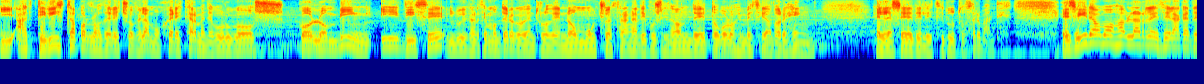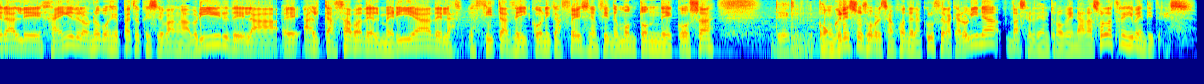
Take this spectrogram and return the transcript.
y activista por los derechos de las mujeres, Carmen de Burgos Colombín. Y dice Luis García Montero que dentro de no mucho estarán a disposición de todos los investigadores en, en la sede del Instituto Cervantes. Enseguida vamos a hablarles de la Catedral de Jaén y de los nuevos espacios que se van a abrir, de la eh, Alcazaba de Almería, de las citas de Icónica Fest, en fin, de un montón de cosas. Del Congreso sobre San Juan de la Cruz de la Carolina va a ser dentro de nada. Son las 3 y 23.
